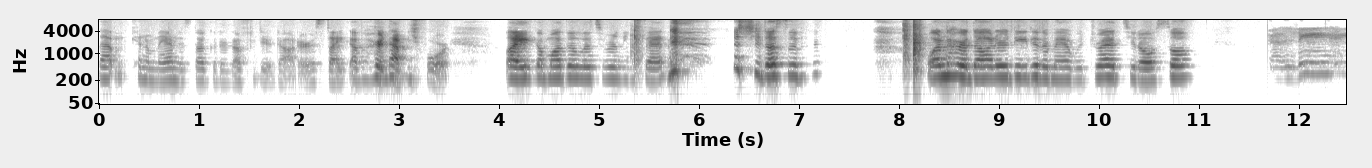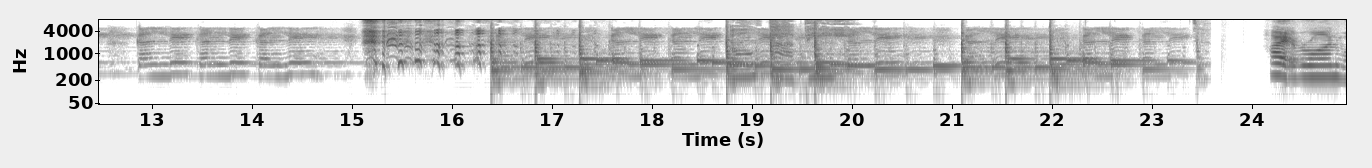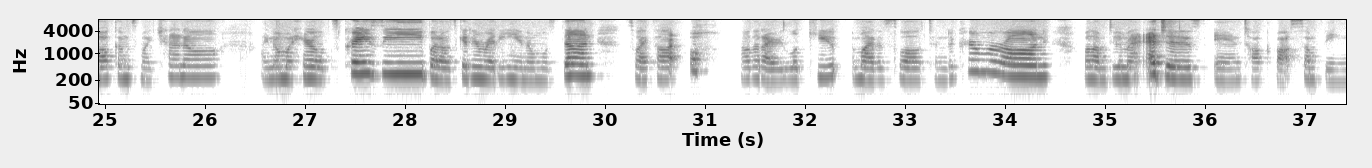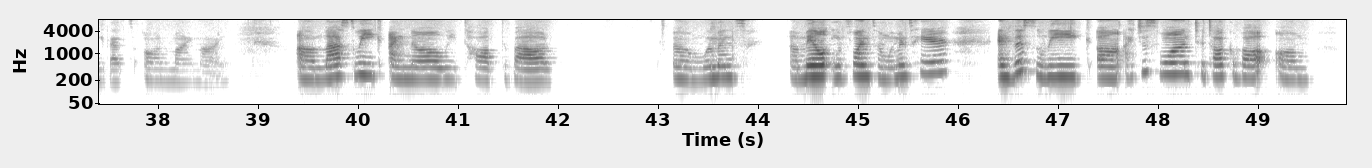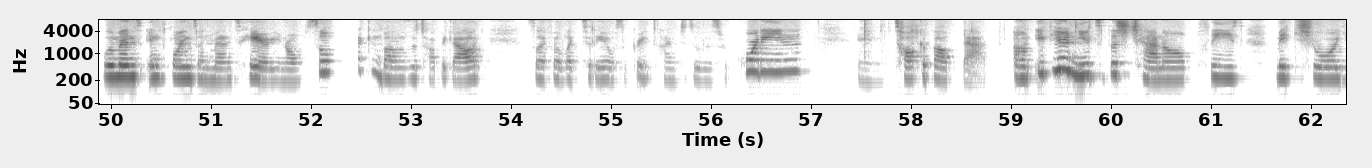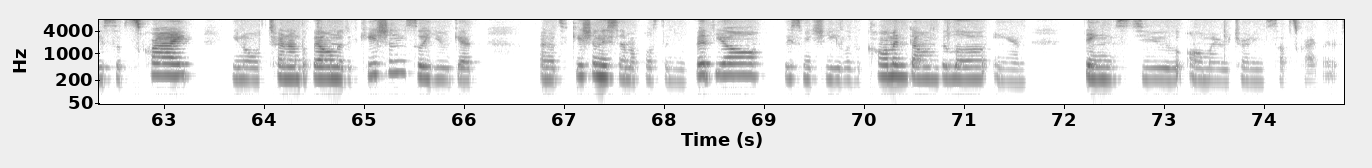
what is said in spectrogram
that kind of man is not good enough for your daughter. It's like I've heard that before. Like a mother literally said she doesn't want her daughter dated a man with dreads, you know. So oh, Hi everyone, welcome to my channel. I know my hair looks crazy, but I was getting ready and almost done. So I thought, oh, now that I look cute, I might as well turn the camera on while I'm doing my edges and talk about something that's on my mind. Um, last week, I know we talked about um, women's uh, male influence on women's hair, and this week, uh, I just want to talk about um, women's influence on men's hair. You know, so I can balance the topic out. So I felt like today was a great time to do this recording and talk about that. Um, if you're new to this channel, please make sure you subscribe, you know, turn on the bell notification so you get a notification each time I post a new video. Please make sure you leave a comment down below and thanks to all my returning subscribers.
